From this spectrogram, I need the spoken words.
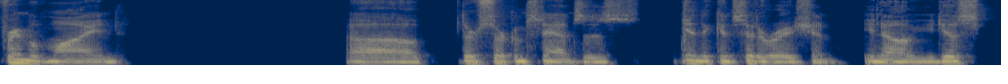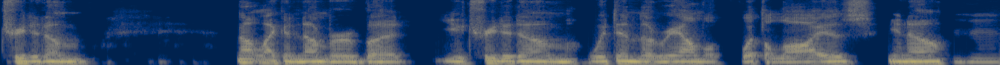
frame of mind uh, their circumstances into consideration. You know, you just treated them not like a number, but you treated them within the realm of what the law is, you know. Mm-hmm.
